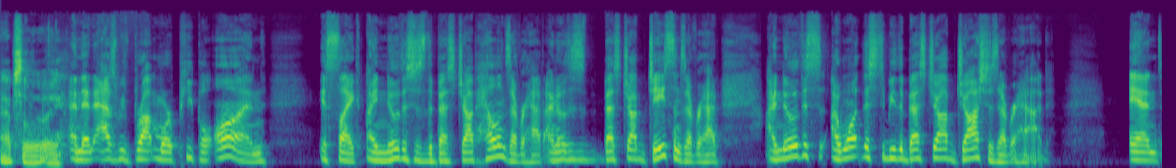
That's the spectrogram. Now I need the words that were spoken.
absolutely. And then as we've brought more people on, it's like, I know this is the best job Helen's ever had. I know this is the best job Jason's ever had. I know this, I want this to be the best job Josh has ever had. And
